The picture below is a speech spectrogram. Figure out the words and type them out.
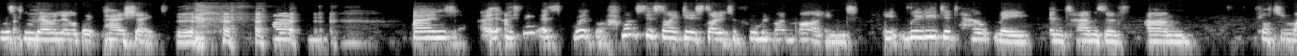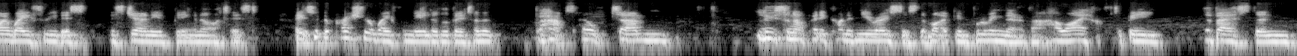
this can go a little bit pear shaped. um, and I, I think it's once this idea started to form in my mind, it really did help me in terms of um, plotting my way through this this journey of being an artist. It took the pressure away from me a little bit, and perhaps helped um, loosen up any kind of neurosis that might have been brewing there about how I have to be the best and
